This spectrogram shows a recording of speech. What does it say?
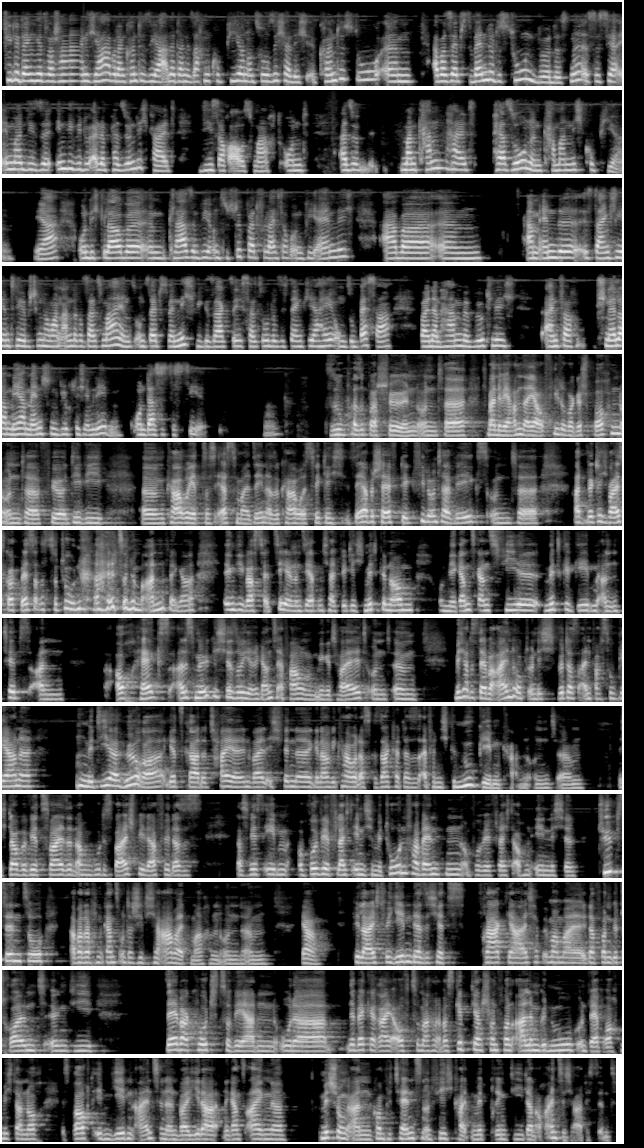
viele denken jetzt wahrscheinlich, ja, aber dann könnte sie ja alle deine Sachen kopieren und so. Sicherlich könntest du. Ähm, aber selbst wenn du das tun würdest, ne, es ist ja immer diese individuelle Persönlichkeit, die es auch ausmacht. Und also man kann halt Personen kann man nicht kopieren. Ja, und ich glaube, ähm, klar sind wir uns ein Stück weit vielleicht auch irgendwie ähnlich, aber ähm, am Ende ist dein Klientel bestimmt nochmal ein anderes als meins. Und selbst wenn nicht, wie gesagt, sehe ich es halt so, dass ich denke, ja, hey, umso besser, weil dann haben wir wirklich einfach schneller mehr Menschen glücklich im Leben. Und das ist das Ziel. Ja. Super, super schön. Und äh, ich meine, wir haben da ja auch viel drüber gesprochen. Und äh, für die, die ähm, Caro jetzt das erste Mal sehen, also Caro ist wirklich sehr beschäftigt, viel unterwegs und äh, hat wirklich, weiß Gott, Besseres zu tun, als einem Anfänger irgendwie was zu erzählen. Und sie hat mich halt wirklich mitgenommen und mir ganz, ganz viel mitgegeben an Tipps, an auch Hacks, alles Mögliche, so ihre ganze Erfahrung mit mir geteilt. Und ähm, mich hat es sehr beeindruckt und ich würde das einfach so gerne mit dir Hörer jetzt gerade teilen, weil ich finde, genau wie Caro das gesagt hat, dass es einfach nicht genug geben kann. Und ähm, ich glaube, wir zwei sind auch ein gutes Beispiel dafür, dass es, dass wir es eben, obwohl wir vielleicht ähnliche Methoden verwenden, obwohl wir vielleicht auch ein ähnlicher Typ sind, so, aber doch eine ganz unterschiedliche Arbeit machen. Und ähm, ja, vielleicht für jeden, der sich jetzt fragt, ja, ich habe immer mal davon geträumt, irgendwie selber Coach zu werden oder eine Bäckerei aufzumachen. Aber es gibt ja schon von allem genug und wer braucht mich dann noch? Es braucht eben jeden Einzelnen, weil jeder eine ganz eigene Mischung an Kompetenzen und Fähigkeiten mitbringt, die dann auch einzigartig sind.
